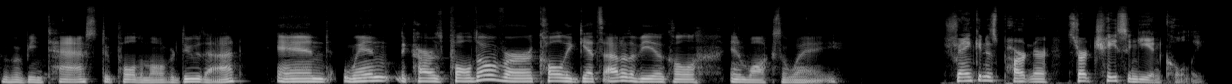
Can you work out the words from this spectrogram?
who have been tasked to pull them over, do that. And when the car is pulled over, Coley gets out of the vehicle and walks away. Shank and his partner start chasing Ian Coley.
